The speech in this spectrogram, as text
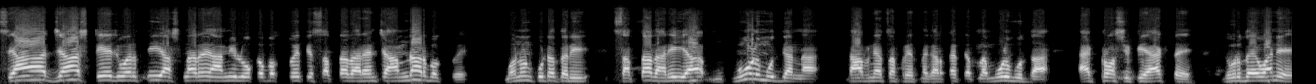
ज्या ज्या स्टेजवरती असणारे आम्ही लोक बघतोय ते सत्ताधाऱ्यांचे आमदार बघतोय. म्हणून कुठंतरी सत्ताधारी या मूळ मुद्द्यांना दाबण्याचा प्रयत्न करतात त्यातला मूळ मुद्दा अट्रॉसिटी ऍक्ट आहे. दुर्दैवाने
